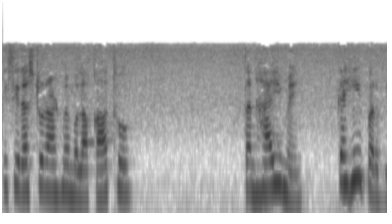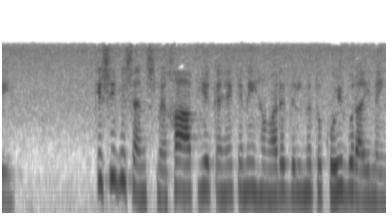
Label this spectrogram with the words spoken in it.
کسی ریسٹورینٹ میں ملاقات ہو، تنہائی میں کہیں پر بھی کسی بھی سینس میں، خواہ آپ یہ کہیں کہ نہیں، ہمارے دل میں تو کوئی برائی نہیں،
